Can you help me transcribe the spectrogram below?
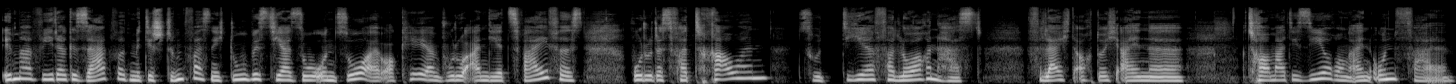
immer wieder gesagt wird, mit dir stimmt was nicht, du bist ja so und so, okay, wo du an dir zweifelst, wo du das Vertrauen zu dir verloren hast, vielleicht auch durch eine Traumatisierung, ein Unfall,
